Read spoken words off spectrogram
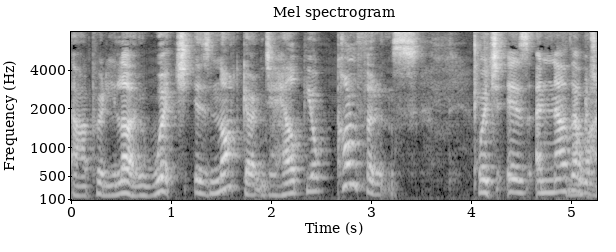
are pretty low, which is not going to help your confidence, which is another Number one.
